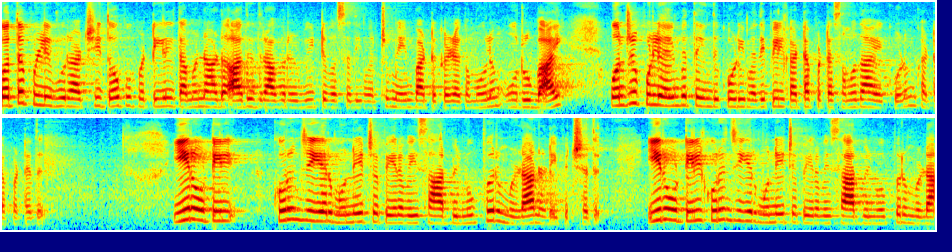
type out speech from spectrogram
கொத்தப்புள்ளி ஊராட்சி தோப்புப்பட்டியில் தமிழ்நாடு ஆதிதிராவிடர் வீட்டு வசதி மற்றும் மேம்பாட்டுக் கழகம் மூலம் ரூபாய் ஒன்று புள்ளி ஐம்பத்தைந்து கோடி மதிப்பில் கட்டப்பட்ட சமுதாய கூடம் கட்டப்பட்டது. ஈரோட்டில் குறிஞ்சியர் முன்னேற்ற பேரவை சார்பில் முப்பெரும் விழா நடைபெற்றது. ஈரோட்டில் குறிஞ்சியர் முன்னேற்ற பேரவை சார்பில் முப்பெரும் விழா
